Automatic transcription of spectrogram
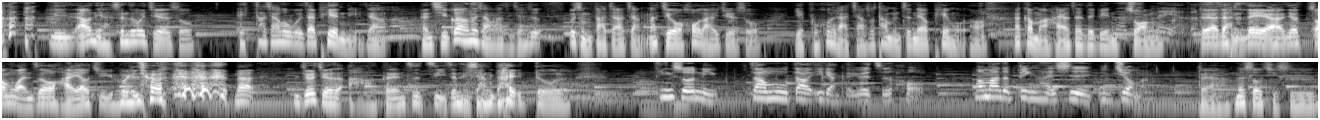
你然后你甚至会觉得说，哎，大家会不会在骗你？这样很奇怪的那想法，底下是为什么大家这样？那结果后来会觉得说。也不会啦。假如说他们真的要骗我的话，那干嘛还要在这边装？对啊，这很累啊！就装完之后还要聚会这样，那你就会觉得啊，可能是自己真的想太多了。听说你葬墓到一两个月之后，妈妈的病还是依旧嘛？对啊，那时候其实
